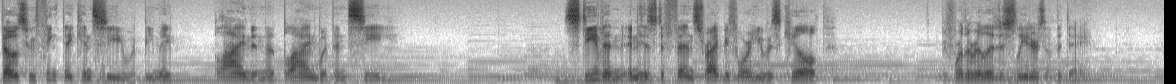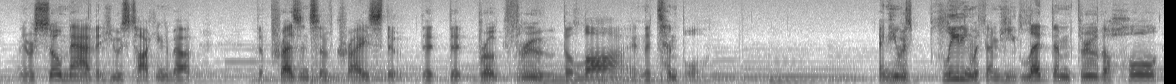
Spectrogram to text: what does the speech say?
those who think they can see would be made blind, and the blind would then see. Stephen, in his defense, right before he was killed, before the religious leaders of the day, they were so mad that he was talking about the presence of Christ that, that, that broke through the law and the temple. And he was pleading with them. He led them through the whole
